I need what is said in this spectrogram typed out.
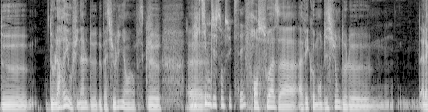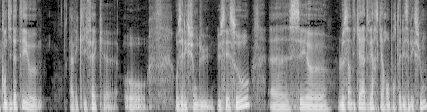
de de l'arrêt au final de, de Pacioli, hein, parce que euh, victime de son succès. Françoise a, avait comme ambition de le, elle a candidaté euh, avec l'IFEC euh, aux, aux, élections du, du CSO. Euh, C'est euh, le syndicat adverse qui a remporté les élections,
